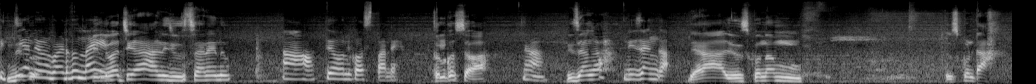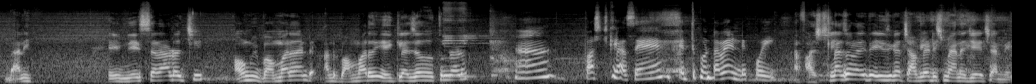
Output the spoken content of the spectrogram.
పిచ్చి అని పడుతుందా? ఏ- పిలవచ్చుగా అని చూస్తా నేను. ఆ, తోలుకి వస్తాలే తొలకొస్తావా? ఆ, నిజంగా? నిజంగా. జరా చూసుకుందాం. చూసుకుంటా దాని. ఏం చేస్తాడు వచ్చి అవును మీ బొమ్మరిది అంటే అంటే బొమ్మరిది ఏ క్లాస్ చదువుతున్నాడు? ఫస్ట్ క్లాసే ఎత్తుకుంటావా అండి పోయి? ఫస్ట్ క్లాస్ అయితే ఈజీగా చాక్లెట్ ఇచ్చి మేనేజ్ చేయొచ్చు అన్ని.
